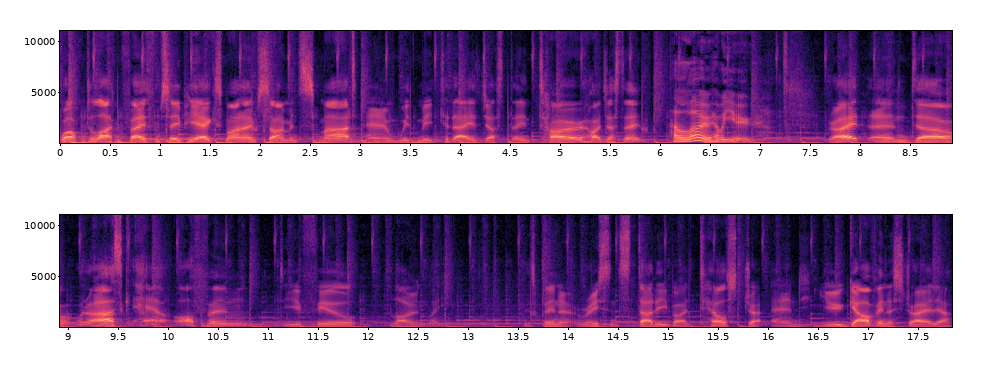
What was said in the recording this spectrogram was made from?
Welcome to Life and Faith from CPX. My name's Simon Smart, and with me today is Justine Toh. Hi, Justine. Hello, how are you? Great. And uh, I want to ask how often do you feel lonely? There's been a recent study by Telstra and YouGov in Australia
